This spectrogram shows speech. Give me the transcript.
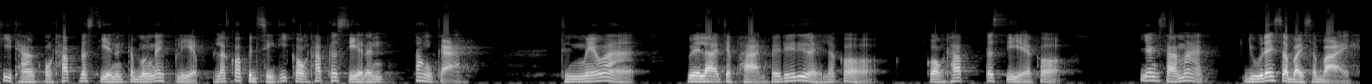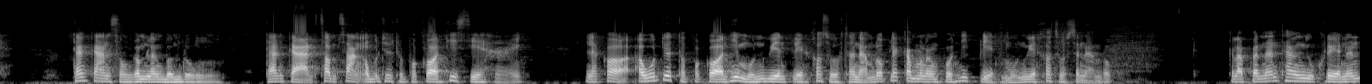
ที่ทางกองทัพรัสเซียนั้นกำลังได้เปรียบ แล้วก็เป็นสิ่งที่กองทัพรัสเซียนั้นต้องการ ถึงแม้ว่า เวลาจะผ่านไปเรื่อย ๆ แล้วก็ กองทัพรัสเซียก็ยังสามารถอยู่ได้สบายๆ ทั้งการส่งกำลังบำรุง ทั้งการซ่อมสร้างอาวุธยุทโธปกรณ์ที่เสียหาย แล้วก็อาวุธยุทโธปกรณ์ที่หมุนเวียนเปลี่ยนเข้าสู่สนามรบ และกำลังพลที่เปลี่ยนหมุนเวียนเข้าสู่สนามรบ กลับกันนั้นทางยูเครนนั้น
